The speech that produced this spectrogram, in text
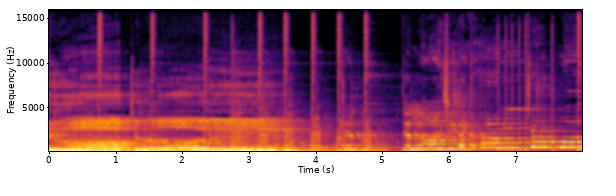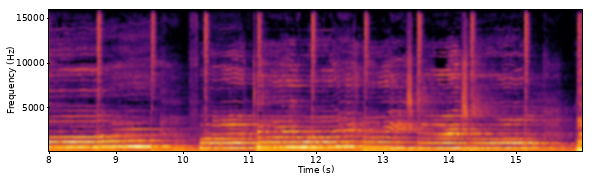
จากใจ จะจะลองเชื่คำจำไว้ฝากใจไว้ให้ชายชมอ่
